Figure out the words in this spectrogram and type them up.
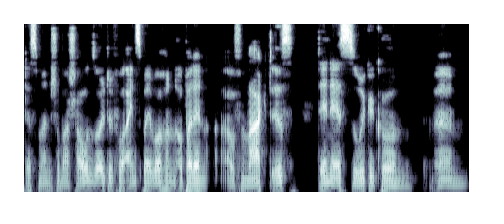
dass man schon mal schauen sollte vor ein, zwei Wochen, ob er denn auf dem Markt ist, denn er ist zurückgekommen. Ähm,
